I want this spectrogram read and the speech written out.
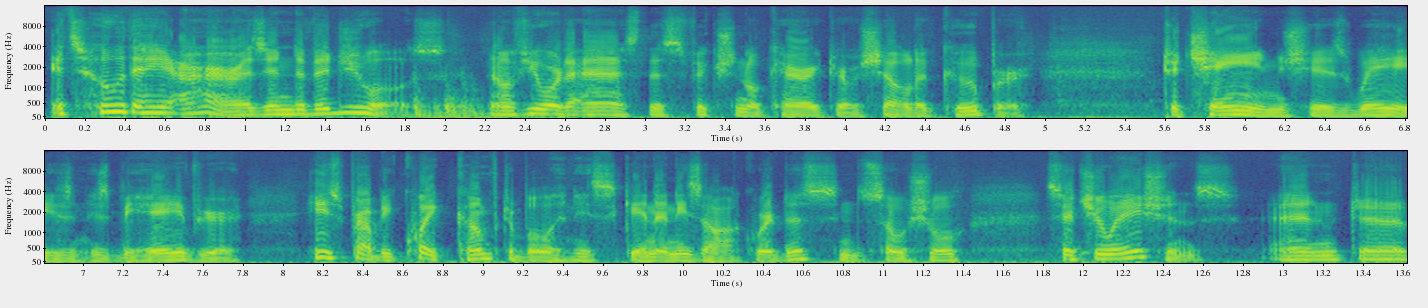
it's who they are as individuals. Now if you were to ask this fictional character of Sheldon Cooper to change his ways and his behavior, he's probably quite comfortable in his skin and his awkwardness in social situations. And uh,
